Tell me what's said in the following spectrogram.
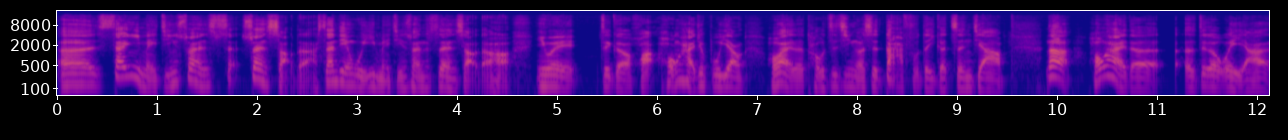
呃，三亿美金算算算少的啦，三点五亿美金算算少的哈，因为。这个华红海就不一样，红海的投资金额是大幅的一个增加。那红海的呃这个尾牙，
